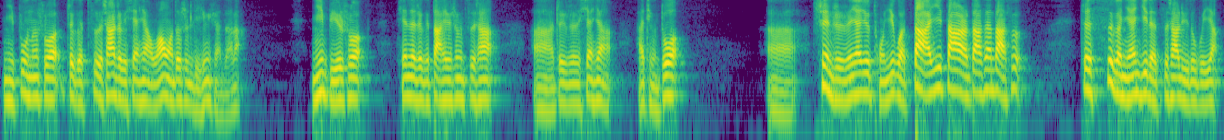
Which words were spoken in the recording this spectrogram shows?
你不能说这个自杀这个现象往往都是理性选择了。你比如说现在这个大学生自杀啊，这个现象还挺多，啊，甚至人家就统计过大一、大二、大三、大四。这四个年级的自杀率都不一样，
